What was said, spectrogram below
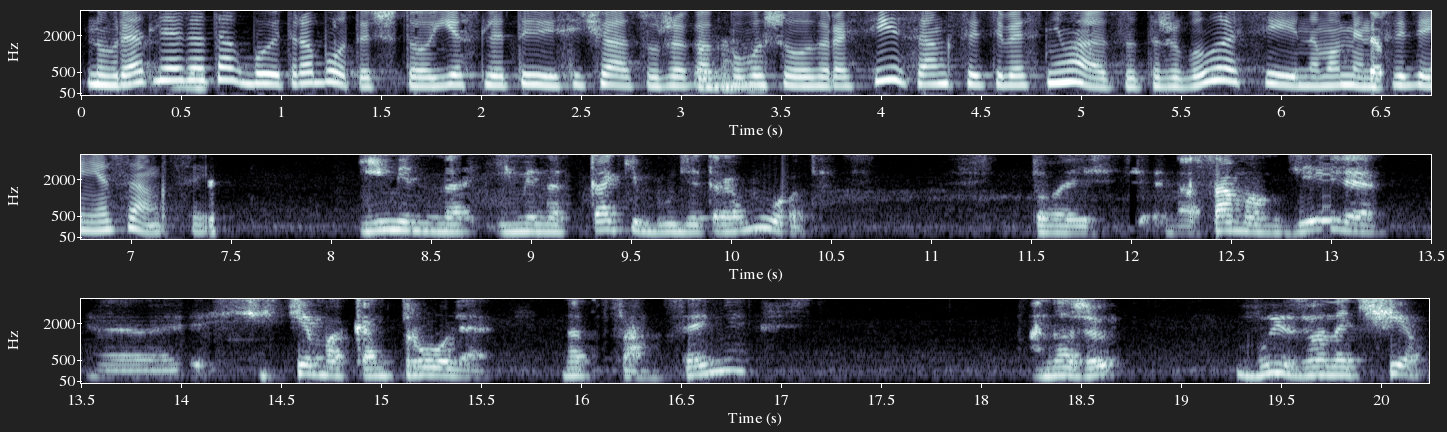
Ну, вряд ли это так будет работать, что если ты сейчас уже как бы вышел из России, санкции тебя снимаются. Ты же был в России на момент введения санкций. Именно, именно так и будет работать. То есть на самом деле э, система контроля над санкциями, она же вызвана чем?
